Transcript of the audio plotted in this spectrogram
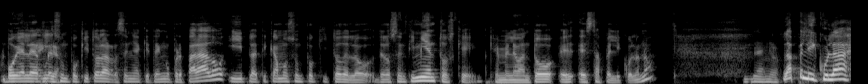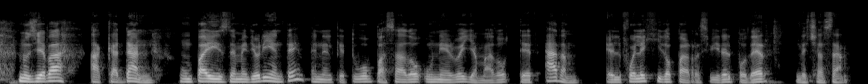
voy a leerles un poquito la reseña que tengo preparado y platicamos un poquito de, lo, de los sentimientos que, que me levantó e, esta película, ¿no? La película nos lleva a Kadán, un país de Medio Oriente en el que tuvo pasado un héroe llamado Ted Adam. Él fue elegido para recibir el poder de Shazam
